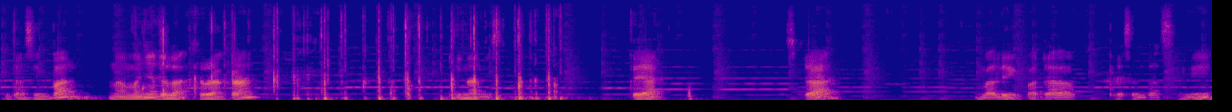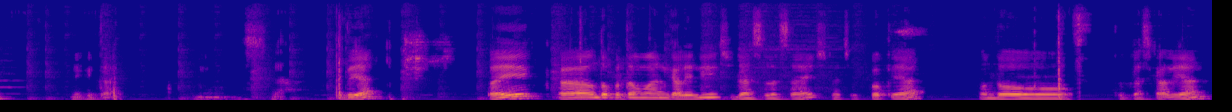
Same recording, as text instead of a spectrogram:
Kita simpan, namanya adalah gerakan dinamis. Oke ya. Sudah. Kembali pada presentasi ini. Ini kita nah, itu ya. Baik, uh, untuk pertemuan kali ini sudah selesai, sudah cukup ya. Untuk tugas kalian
